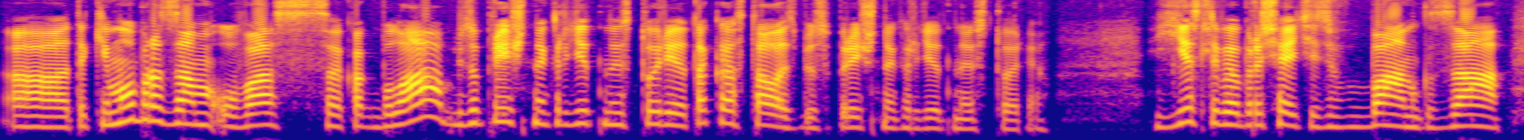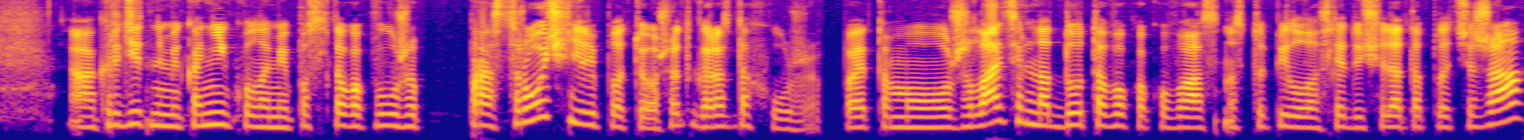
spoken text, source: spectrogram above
А, Таким образом, у вас как была безупречная кредитная история, так и осталась безупречная кредитная история. Если вы обращаетесь в банк за а, кредитными каникулами после того, как вы уже просрочили платеж, это гораздо хуже. Поэтому желательно до того, как у вас наступила следующая дата платежа,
